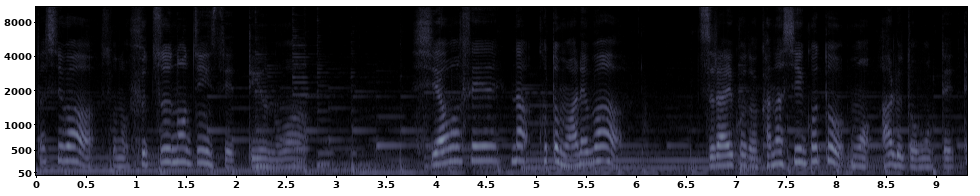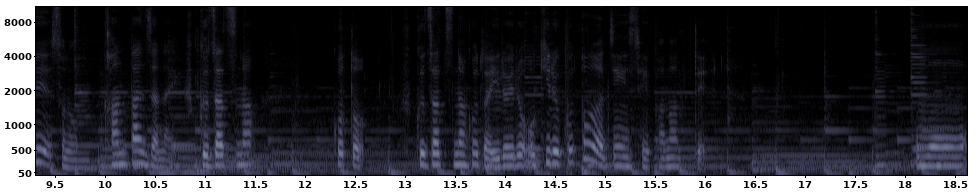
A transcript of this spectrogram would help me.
私はその普通の人生っていうのは幸せなこともあれば辛いこと悲しいこともあると思っていてその簡単じゃない複雑なこと複雑なことはいろいろ起きることが人生かなって思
